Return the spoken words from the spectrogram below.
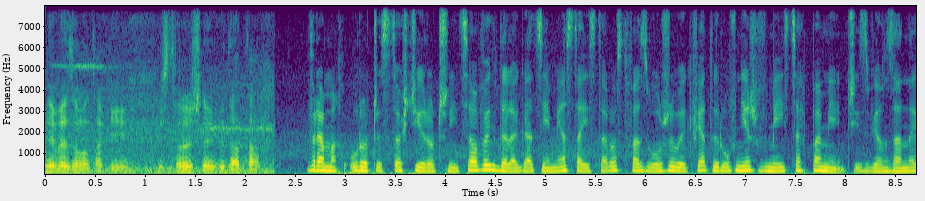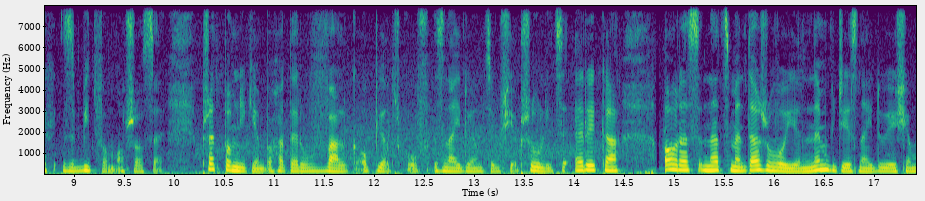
nie wiedzą o takich historycznych datach. W ramach uroczystości rocznicowych delegacje miasta i starostwa złożyły kwiaty również w miejscach pamięci związanych z bitwą o szosę. Przed pomnikiem bohaterów walk o Piotrków, znajdującym się przy ulicy Eryka oraz na cmentarzu wojennym, gdzie znajduje się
